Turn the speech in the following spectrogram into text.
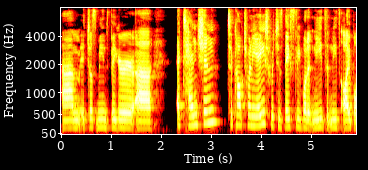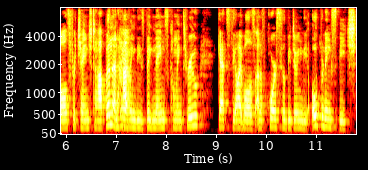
Um, it just means bigger. Uh, attention to COP28, which is basically what it needs. It needs eyeballs for change to happen, and yeah. having these big names coming through gets the eyeballs. And of course, he'll be doing the opening speech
